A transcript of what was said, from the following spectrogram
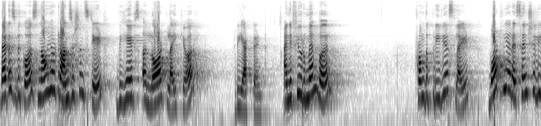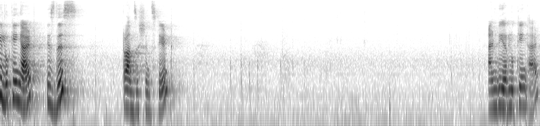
That is because now your transition state behaves a lot like your reactant. And if you remember from the previous slide, what we are essentially looking at is this transition state. And we are looking at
